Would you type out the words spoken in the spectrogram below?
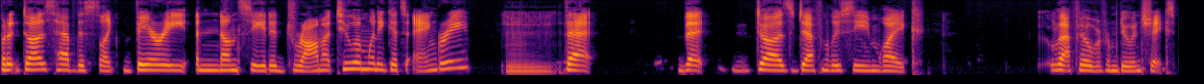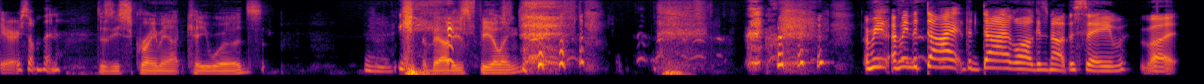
but it does have this like very enunciated drama to him when he gets angry Mm, that that does definitely seem like left over from doing Shakespeare or something. does he scream out keywords Mhm. about his feelings? I mean, I mean the di- the dialogue is not the same, but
